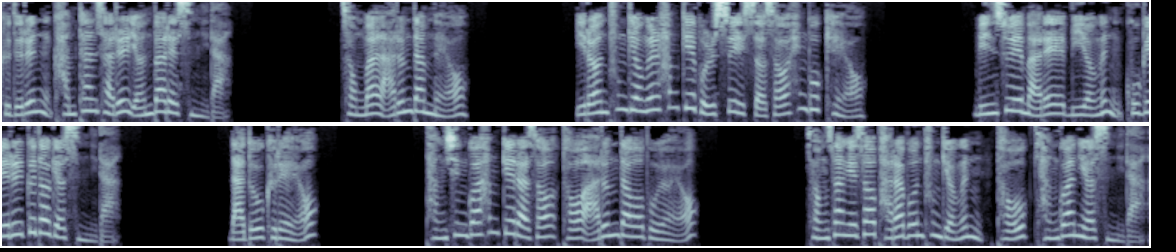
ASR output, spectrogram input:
그들은 감탄사를 연발했습니다. 정말 아름답네요. 이런 풍경을 함께 볼 수 있어서 행복해요. 민수의 말에 미영은 고개를 끄덕였습니다. 나도 그래요. 당신과 함께라서 더 아름다워 보여요. 정상에서 바라본 풍경은 더욱 장관이었습니다.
